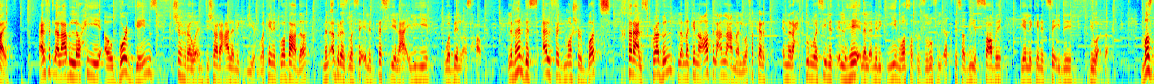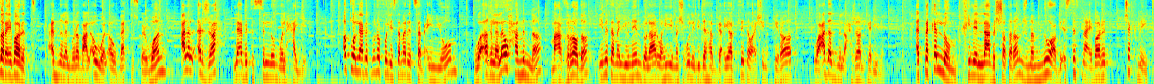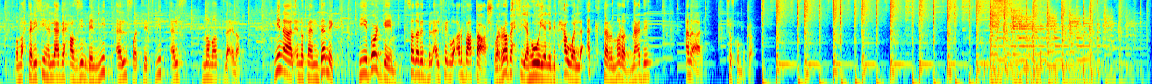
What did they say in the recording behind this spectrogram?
هاي عرفت الألعاب اللوحية أو board games شهرة وانتشار عالمي كبير وكانت وبعدها من أبرز وسائل التسلية العائلية وبين الأصحاب. المهندس ألفريد موشر بوتس اخترع ال Scrabble لما كان عاطل عن العمل وفكر انها رح تكون وسيلة إلهاء للأمريكيين وسط الظروف الاقتصادية الصعبة يلي كانت سائدة بوقتها. مصدر عبارة عدنا للمربع الأول أو back to square 1 على الأرجح لعبة السلم والحية. أطول لعبة Monopoly استمرت 70 يوم وأغلى لوحة منها مع غراضها قيمتها مليونين دولار وهي مشغولة بذهب بعيار 23 قيراط وعدد من الأحجار الكريمة. التكلم خلال لعب الشطرنج ممنوع باستثناء عبارة checkmate ومحترفي هاللعبة حافظين بين 100 ألف و 300 ألف نمط لإلها. مين قال إنه Pandemic هي بورد جيم صدرت بال 2014 والرابح فيها هو يلي بيتحول لأكثر مرض معدة أنا قال بشوفكم بكرة.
